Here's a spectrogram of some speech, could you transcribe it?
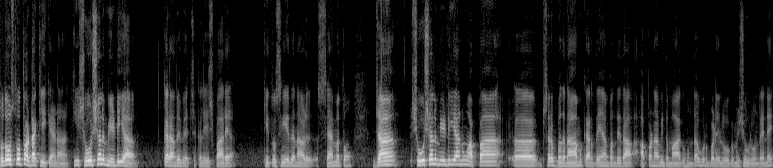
ਸੋ ਦੋਸਤੋ ਤੁਹਾਡਾ ਕੀ ਕਹਿਣਾ ਕਿ ਸੋਸ਼ਲ ਮੀਡੀਆ ਘਰਾਂ ਦੇ ਵਿੱਚ ਕਲੇਸ਼ ਪਾ ਰਿਹਾ ਕੀ ਤੁਸੀਂ ਇਹਦੇ ਨਾਲ ਸਹਿਮਤ ਹੋ ਜਾਂ ਸੋਸ਼ਲ ਮੀਡੀਆ ਨੂੰ ਆਪਾਂ ਅ, ਸਿਰਫ ਬਦਨਾਮ ਕਰਦੇ ਆ ਬੰਦੇ ਦਾ ਆਪਣਾ ਵੀ ਦਿਮਾਗ ਹੁੰਦਾ ਹੋਰ ਬੜੇ ਲੋਕ ਮਸ਼ਹੂਰ ਹੁੰਦੇ ਨੇ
